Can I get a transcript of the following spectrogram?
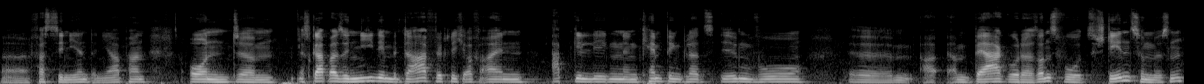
Äh, faszinierend in Japan. Und ähm, es gab also nie den Bedarf, wirklich auf einen abgelegenen Campingplatz irgendwo ähm, am Berg oder sonst wo stehen zu müssen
